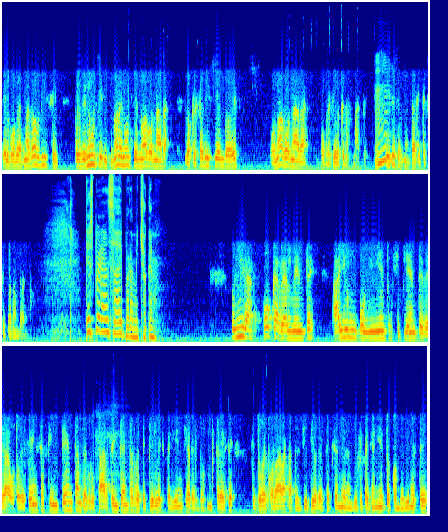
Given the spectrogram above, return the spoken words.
el gobernador dice, pues denuncien, y si no denuncien no hago nada, lo que está diciendo es, o no hago nada, o prefiero que los maten. Ese es el mensaje que se está mandando. ¿Qué esperanza hay para Michoacán? Pues mira, poca realmente. Hay un movimiento incipiente de autodefensas que intentan regruparse, intentan repetir la experiencia del 2013 que tú recordabas a principios del sexenio de Enrique Peña Nieto, cuando vino este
